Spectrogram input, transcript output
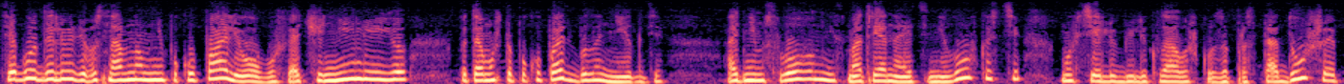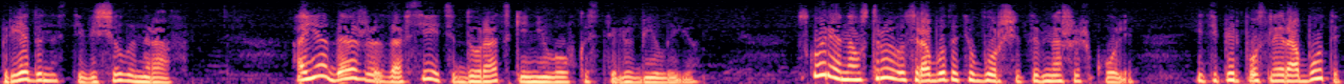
В те годы люди в основном не покупали обувь, а чинили ее, потому что покупать было негде. Одним словом, несмотря на эти неловкости, мы все любили Клавушку за простодушие, преданность и веселый нрав. А я даже за все эти дурацкие неловкости любил ее. Вскоре она устроилась работать уборщицей в нашей школе, и теперь после работы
